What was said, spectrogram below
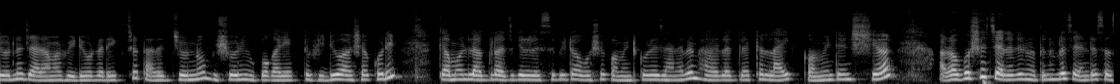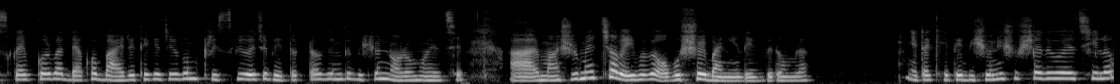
জন্য যারা আমার ভিডিওটা দেখছ, তাদের জন্য ভীষণই উপকারী একটা ভিডিও আশা করি। কেমন লাগল আজকের রেসিপিটা অবশ্যই কমেন্ট করে জানাবেন, ভালো লাগলে একটা লাইক কমেন্ট অ্যান্ড শেয়ার আর অবশ্যই চ্যানেলে নতুন হলে চ্যানেলটা সাবস্ক্রাইব করবার দেখো, বাইরে থেকে যেরকম ক্রিস্পি হয়েছে, ভেতরটাও কিন্তু ভীষণ নরম হয়েছে। আর মাশরুমের চপ এইভাবে অবশ্যই বানিয়ে দেখবে তোমরা। এটা খেতে ভীষণই সুস্বাদু হয়েছিল।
